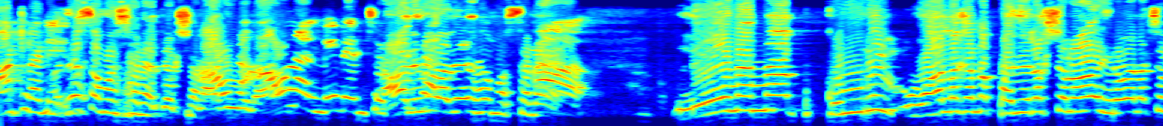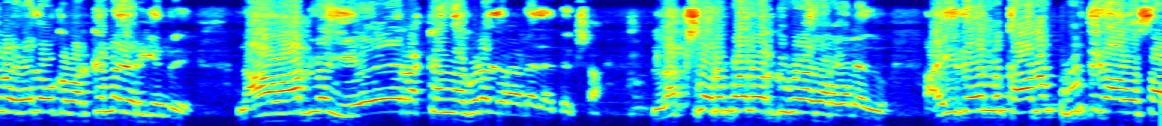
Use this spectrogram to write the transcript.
మాట్లాడి. కూడా. అవునండి నేను నాది నేనన్నా కొన్ని వాళ్ళకన్నా పది లక్షలు ఇరవై లక్షలు ఏదో ఒక వర్క్ అన్నా జరిగింది. నా వార్డులో ఏ రకంగా కూడా జరగలేదు అధ్యక్ష. లక్ష రూపాయల వరకు కూడా జరగలేదు. ఐదేళ్ళ కాలం పూర్తిగా వస్తా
